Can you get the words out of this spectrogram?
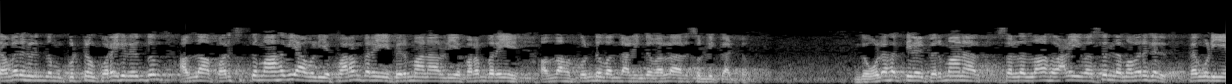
தவறுகளிலிருந்தும் குற்றம் குறைகளிருந்தும் அல்லாஹ் பரிசுத்தமாகவே அவருடைய பரம்பரையை பெருமானாருடைய பரம்பரையை அல்லாஹ் கொண்டு வந்தான் இந்த வரலாறு சொல்லி காட்டும் இந்த உலகத்திலே பெருமானார் சல்லல்லாஹு அலை வசல்லம் அவர்கள் தங்களுடைய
